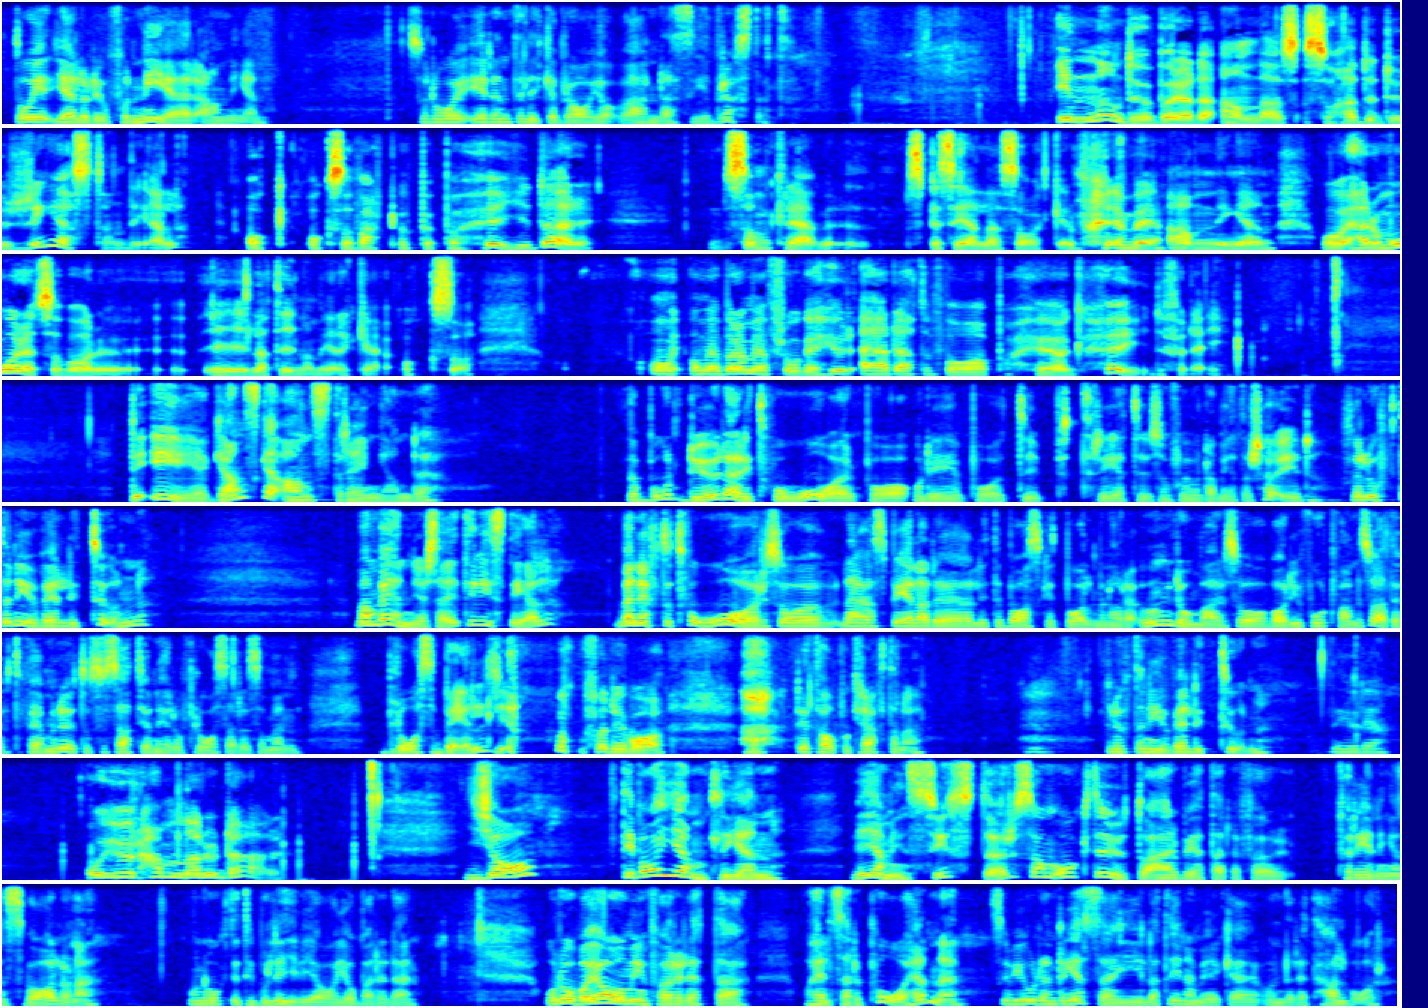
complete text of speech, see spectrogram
Då är- gäller det att få ner andningen. Så då är det inte lika bra att andas i bröstet. Innan du började andas så hade du rest en del och också varit uppe på höjder som kräver speciella saker med andningen. Och häromåret så var du i Latinamerika också. Om jag börjar med att fråga, hur är det att vara på hög höjd för dig? Det är ganska ansträngande. Jag bodde ju där i två år på, och det är på typ 3700 meters höjd. Så luften är ju väldigt tunn. Man vänjer sig till viss del. Men efter två år, så när jag spelade lite basketboll med några ungdomar, så var det ju fortfarande så att efter fem minuter så satt jag ner och flåsade som en blåsbälg. För det var, ah, det tar på krafterna. Luften är ju väldigt tunn. Det är ju det. Och hur hamnar du där? Ja, det var egentligen via min syster som åkte ut och arbetade för föreningen Svalorna. Hon åkte till Bolivia och jobbade där. Och då var jag och min före detta och hälsade på henne. Så vi gjorde en resa i Latinamerika under ett halvår.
